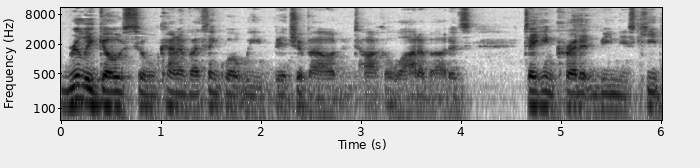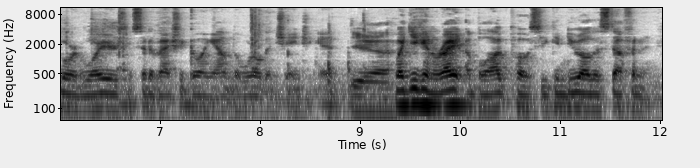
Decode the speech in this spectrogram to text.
really goes to kind of I think what we bitch about and talk a lot about is taking credit and being these keyboard warriors instead of actually going out in the world and changing it. Yeah. Like you can write a blog post, you can do all this stuff and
